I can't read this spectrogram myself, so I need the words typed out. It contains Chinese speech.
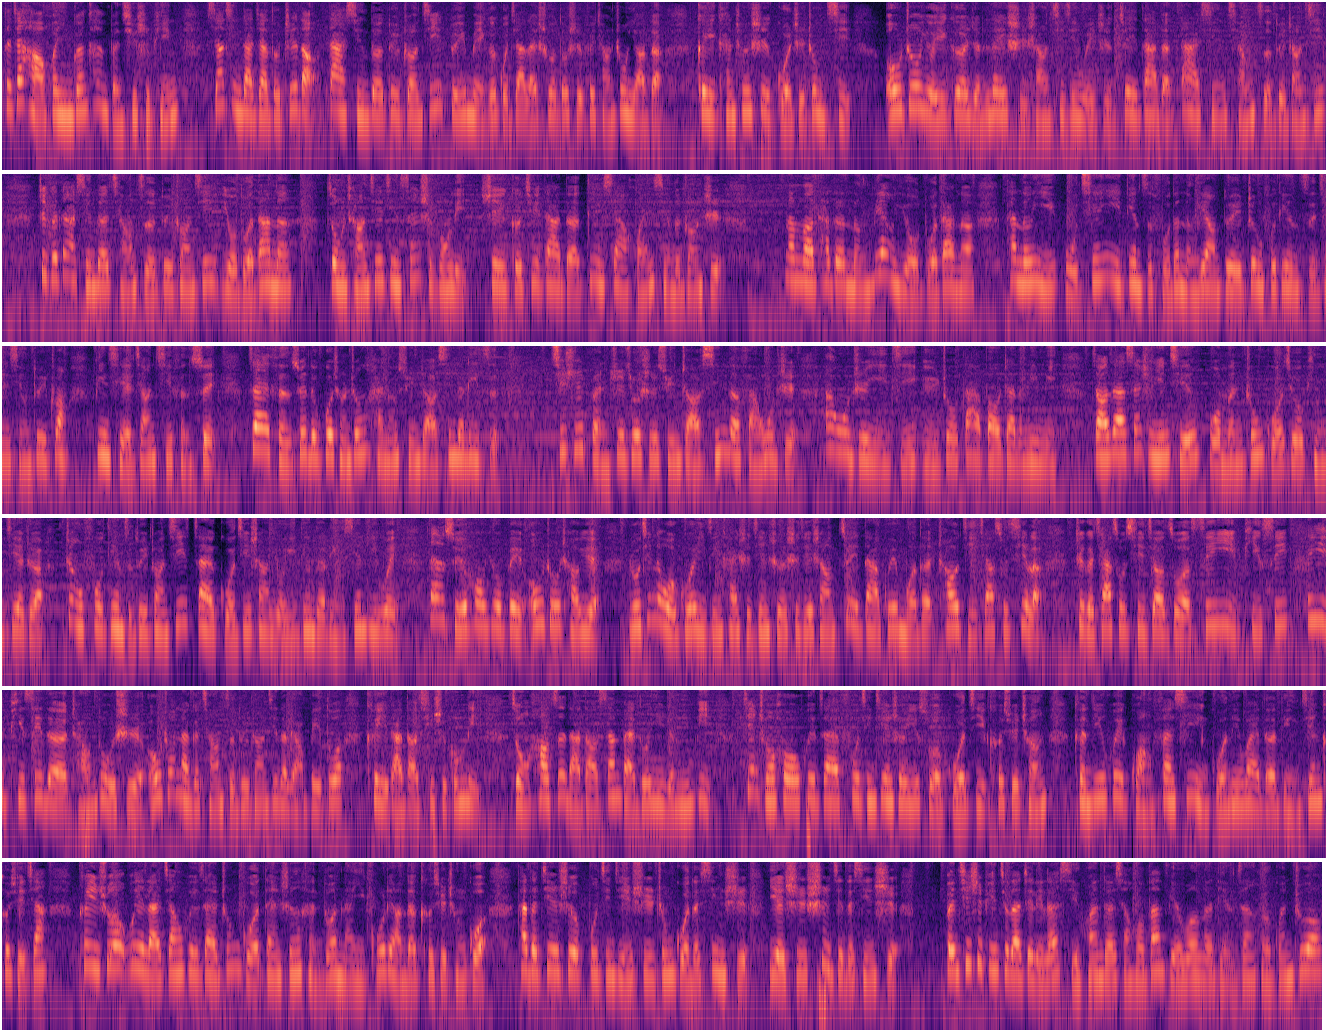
大家好，欢迎观看本期视频。相信大家都知道，大型的对撞机对于每个国家来说都是非常重要的，可以堪称是国之重器。欧洲有一个人类史上迄今为止最大的大型强子对撞机，这个大型的强子对撞机有多大呢？总长接近三十公里，是一个巨大的地下环形的装置。那么它的能量有多大呢？它能以五千亿电子伏的能量对正负电子进行对撞，并且将其粉碎。在粉碎的过程中，还能寻找新的粒子。其实本质就是寻找新的反物质、暗物质以及宇宙大爆炸的秘密。早在三十年前，我们中国就凭借着正负电子对撞机在国际上有一定的领先地位，但随后又被欧洲超越。如今的我国已经开始建设世界上最大规模的超级加速器了。这个加速器叫做 CEPC，CEPC 的长度是欧洲那个强子对撞机的两倍多，可以达到七十公里，总耗资达到三百多亿人民币。建成后会在附近建。建设一所国际科学城，肯定会广泛吸引国内外的顶尖科学家。可以说，未来将会在中国诞生很多难以估量的科学成果。它的建设不仅仅是中国的幸事，也是世界的幸事。本期视频就到这里了，喜欢的小伙伴别忘了点赞和关注哦。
